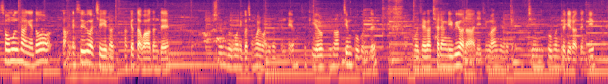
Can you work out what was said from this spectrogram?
소문상에도 딱 SUV 같이 가- 바뀌었다고 하던데 실물 보니까 정말 많이 바뀌었네요. 특히 이런 부확진 부분들 뭐 제가 차량 리뷰어는 아니지만 이렇게 진 부분들이라든지 자,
